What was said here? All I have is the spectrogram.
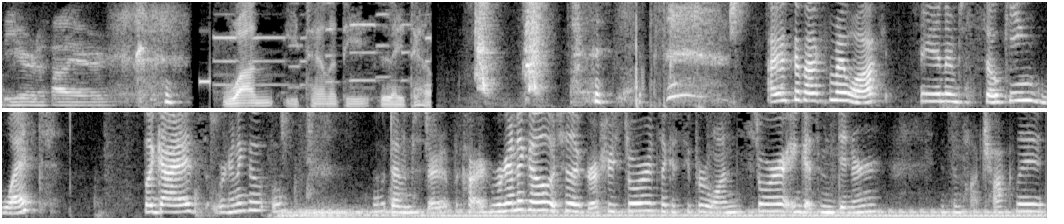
Beer and a fire. One eternity later. I just got back from my walk and I'm soaking wet. But guys, we're gonna go. Oh, oh Devin just started up the car. We're gonna go to the grocery store. It's like a Super One store and get some dinner and some hot chocolate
